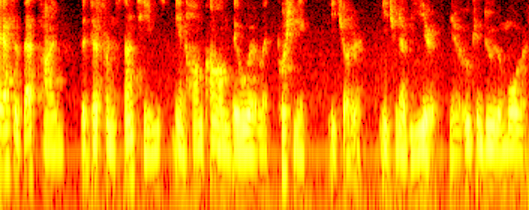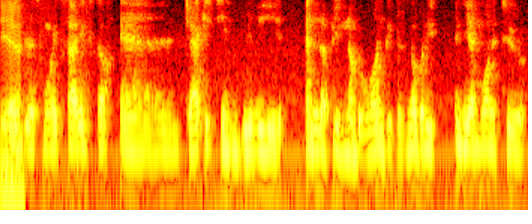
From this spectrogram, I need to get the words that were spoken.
guess at that time, the different stunt teams in Hong Kong, they were like pushing each other each and every year. You know, who can do the more Yeah. dangerous, more exciting stuff? And Jackie's team really ended up being number one because nobody in the end wanted to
